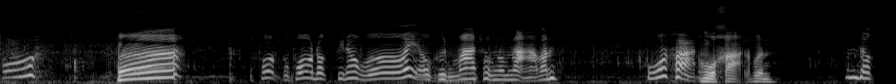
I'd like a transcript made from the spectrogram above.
โอ้เฮ้อโพดก็โพดดอกพี่น้องเอ้ย เอาขึ้นมาชมน้ำหนามัน หัวขาด หัวขาดเพิ่นมันเด็ก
